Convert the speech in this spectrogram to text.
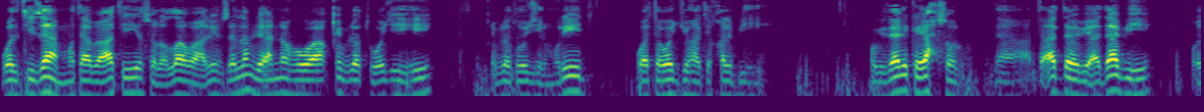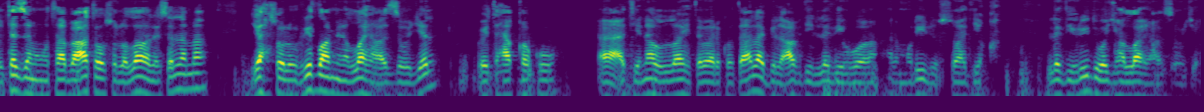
والتزام متابعته صلى الله عليه وسلم لأنه هو قبلة وجهه قبلة وجه المريد وتوجهات قلبه وبذلك يحصل إذا تأدب بأدابه والتزم متابعته صلى الله عليه وسلم يحصل الرضا من الله عز وجل ويتحقق اعتناء الله تبارك وتعالى بالعبد الذي هو المريد الصادق الذي يريد وجه الله عز وجل.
